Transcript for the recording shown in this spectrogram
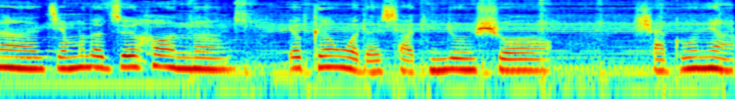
那节目的最后呢，要跟我的小听众说，傻姑娘，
